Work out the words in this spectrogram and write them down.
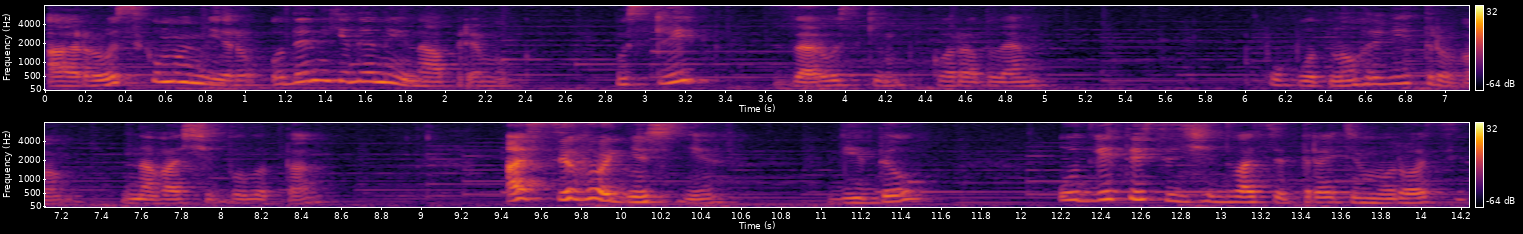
А руському міру один єдиний напрямок услід за руським кораблем. Попутного вітру вам на ваші болота. А сьогоднішнє відео у 2023 році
